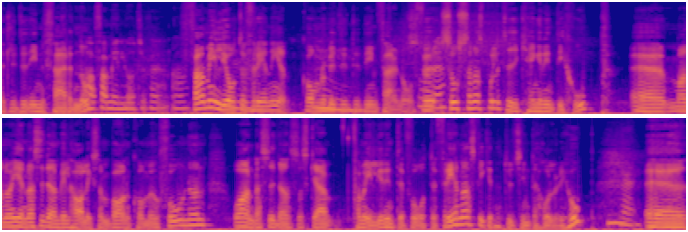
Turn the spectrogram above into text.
ett litet inferno Ja, familjeåterförening. Ja. Familjeåterföreningen kommer att bli ett litet inferno. Så. För sossarnas politik hänger inte ihop. Eh, Man å ena sidan vill ha liksom barnkonventionen och å andra sidan så ska familjer inte få återförenas vilket naturligtvis inte håller ihop. Eh,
